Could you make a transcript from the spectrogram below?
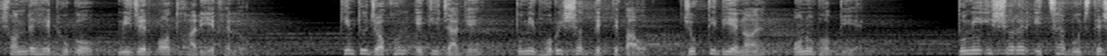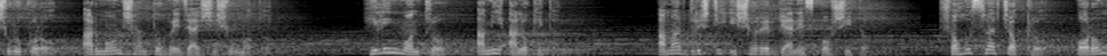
সন্দেহে ভুগো, নিজের পথ হারিয়ে ফেলো। কিন্তু যখন এটি জাগে, তুমি ভবিষ্যৎ দেখতে পাও, যুক্তি দিয়ে নয়, অনুভব দিয়ে। তুমি ঈশ্বরের ইচ্ছা বুঝতে শুরু করো, আর মন শান্ত হয়ে যায় শিশুর মতো। হিলিং মন্ত্র, আমি আলোকিত। আমার দৃষ্টি ঈশ্বরের জ্ঞানে স্পর্শিত। সহস্রার চক্র, পরম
